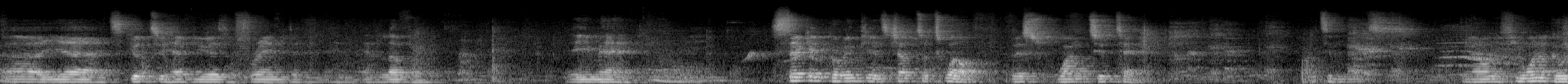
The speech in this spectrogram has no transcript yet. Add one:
Uh, yeah, it's good to have you as a friend and, and, and lover. Amen. Second Corinthians chapter 12, verse 1 to 10. It's you know, if you want to go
